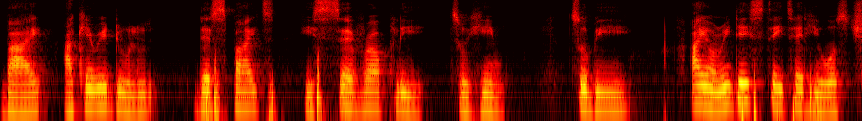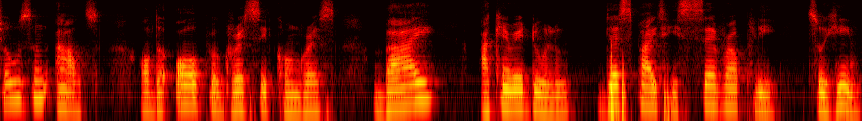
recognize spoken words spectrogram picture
by Akeredolu despite his several plea to him to be Ayorinde stated he was chosen out of the All Progressive Congress by Akeredolu despite his several plea to him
